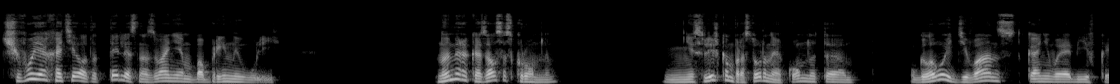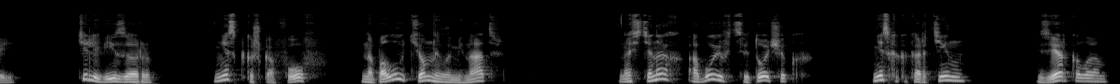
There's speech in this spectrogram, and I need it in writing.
чего я хотел от отеля с названием «Бобриный улей»? Номер оказался скромным. Не слишком просторная комната, угловой диван с тканевой обивкой, телевизор, несколько шкафов, на полу темный ламинат. На стенах обои в цветочек, несколько картин, зеркало.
